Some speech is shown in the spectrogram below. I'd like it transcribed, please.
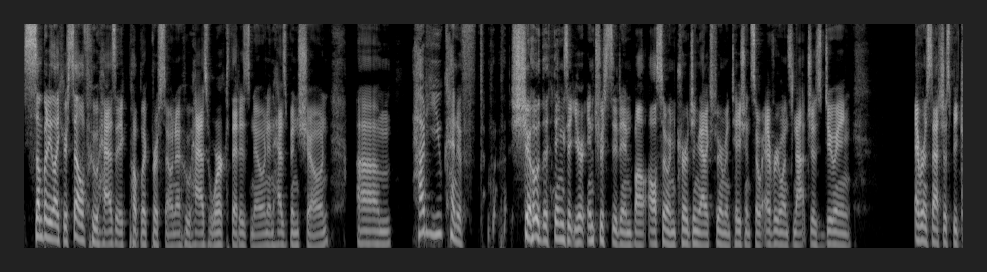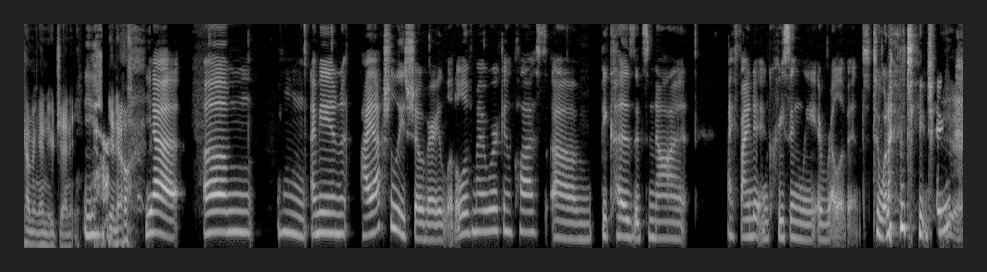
somebody like yourself who has a public persona, who has work that is known and has been shown, um, how do you kind of show the things that you're interested in while also encouraging that experimentation so everyone's not just doing everyone's not just becoming a new jenny yeah you know yeah um hmm, i mean i actually show very little of my work in class um, because it's not I find it increasingly irrelevant to what I'm teaching. Yeah.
